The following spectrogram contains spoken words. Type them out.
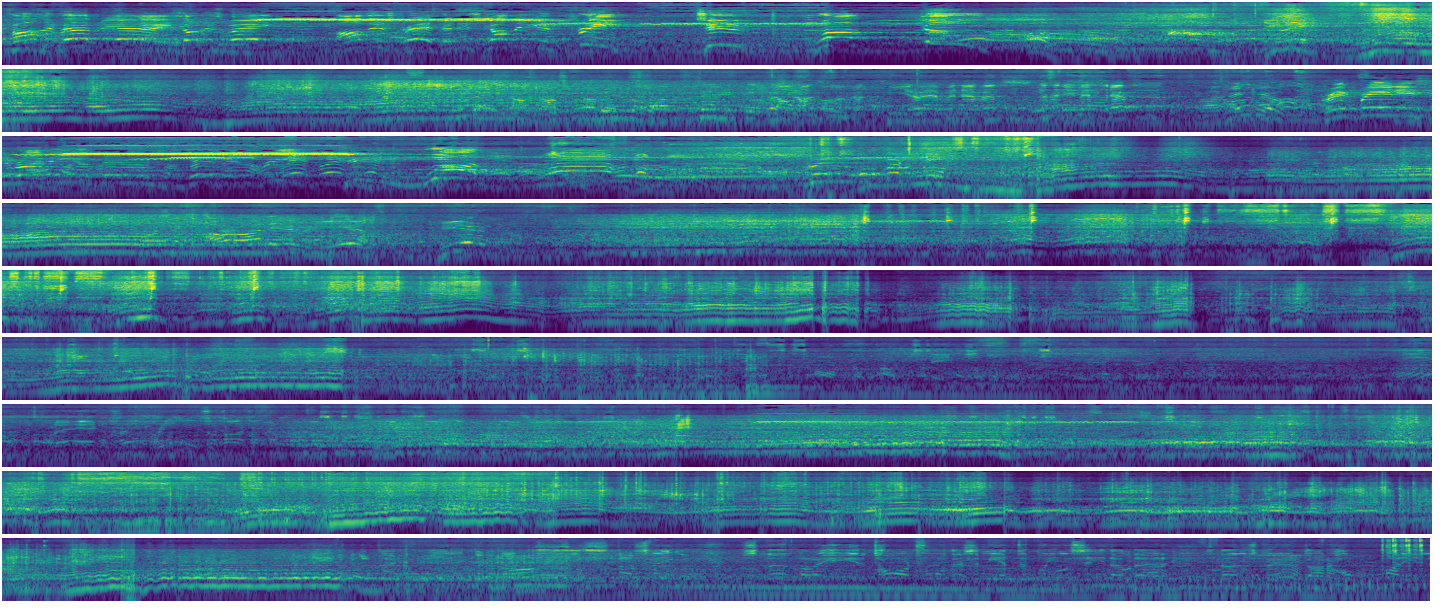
Stéphane Lefebvre is on his way on this crest and is coming in three, two, one, go! Fyra även Evans. Det här är bättre. Craig Breen is arriving at the crest in three, two, one! 7.40! This is all from our stage. bollen bara yr, tar två decimeter på insidan där. Snön sprutar, hoppar in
